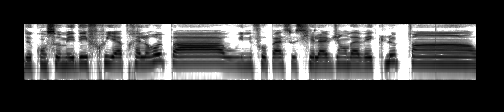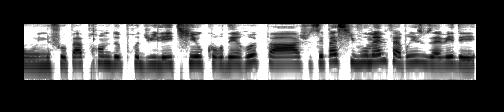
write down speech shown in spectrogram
de consommer des fruits après le repas, ou il ne faut pas associer la viande avec le pain, ou il ne faut pas prendre de produits laitiers au cours des repas. Je ne sais pas si vous-même, Fabrice, vous avez des,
